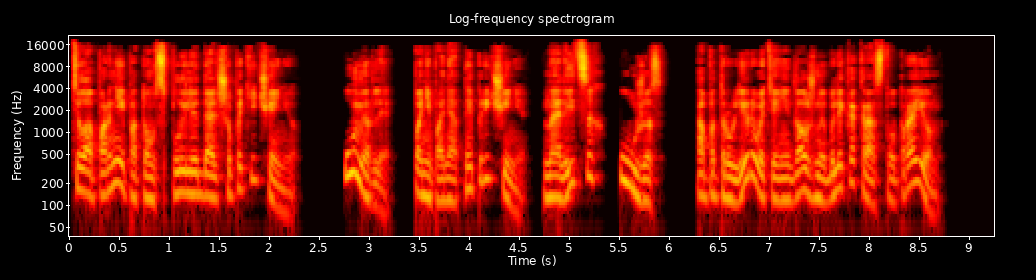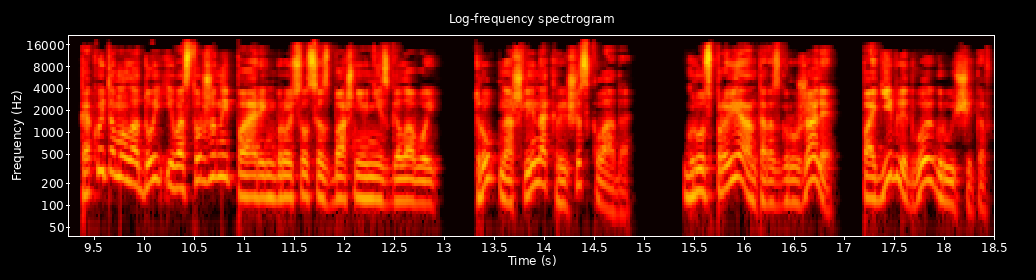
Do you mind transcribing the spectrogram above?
Тела парней потом всплыли дальше по течению. Умерли по непонятной причине. На лицах ужас, а патрулировать они должны были как раз тот район. Какой-то молодой и восторженный парень бросился с башни вниз головой. Труп нашли на крыше склада. Груз провианта разгружали, Погибли двое грузчиков.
